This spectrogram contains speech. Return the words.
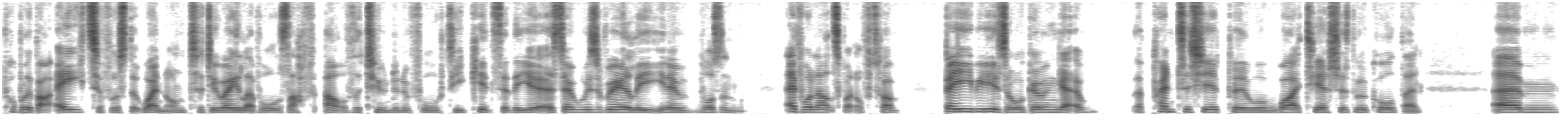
probably about eight of us that went on to do A levels out of the 240 kids in the year. So it was really, you know, wasn't everyone else went off to have babies or go and get an apprenticeship or YTS as they were called then. Um,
